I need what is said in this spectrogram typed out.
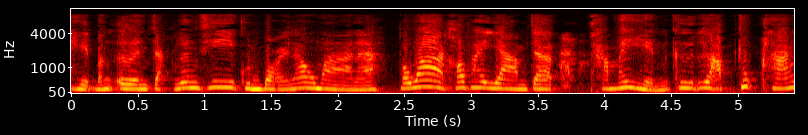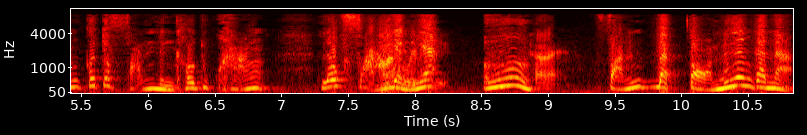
เหตุบังเอิญจากเรื่องที่คุณบอยเล่ามานะ เพราะว่าเขาพยายามจะทำให้เห็นคือหลับทุกครั้งก็จะฝันถึงเขาทุกครั้ง แล้วฝันอย่างเงี้ย เออใช่ฝันแบบต่อเนื่องกันอะ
